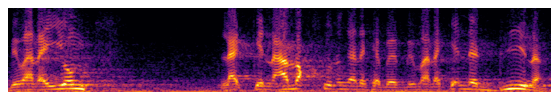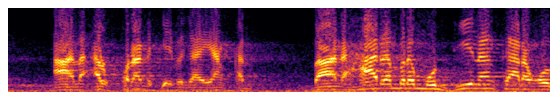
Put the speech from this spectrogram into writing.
bi yonki lakin a maqsud ngane kebe bi mana kenna dina. Ana alquran kebe ga yankan bana hadam ra mo dinan kara ngo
